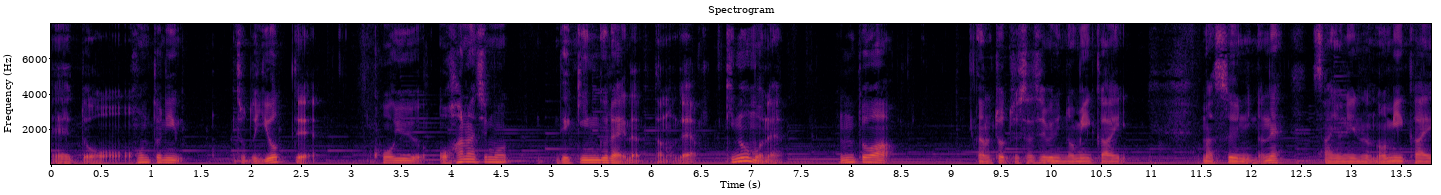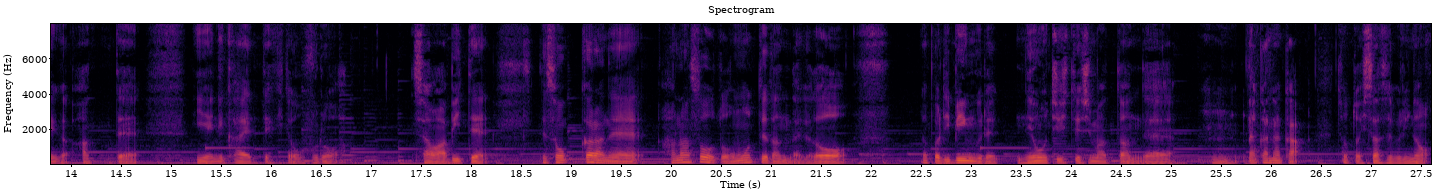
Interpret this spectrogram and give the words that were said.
えっ、ー、と本当にちょっと酔ってこういうお話もできんぐらいだったので昨日もね本当はあのちょっと久しぶりに飲み会まあ数人のね34人の飲み会があって家に帰ってきてお風呂はシャワー浴びてでそっからね話そうと思ってたんだけどやっぱリビングで寝落ちしてしまったんで、うん、なかなかちょっと久しぶりの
